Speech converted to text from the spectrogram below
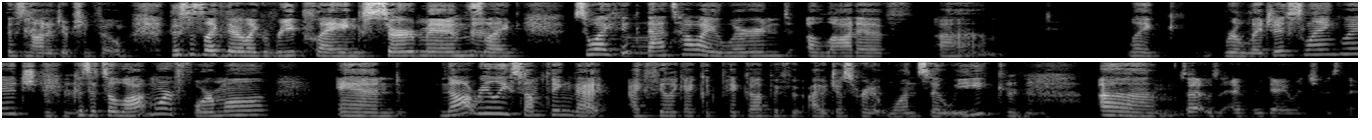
this is not egyptian film this is like they're like replaying sermons Mhm. like so i think Wow. that's how i learned a lot of um like religious language because it's a lot more formal and not really something that i feel like i could pick up if i just heard it once a week Mhm. um So that was every day when she was there.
